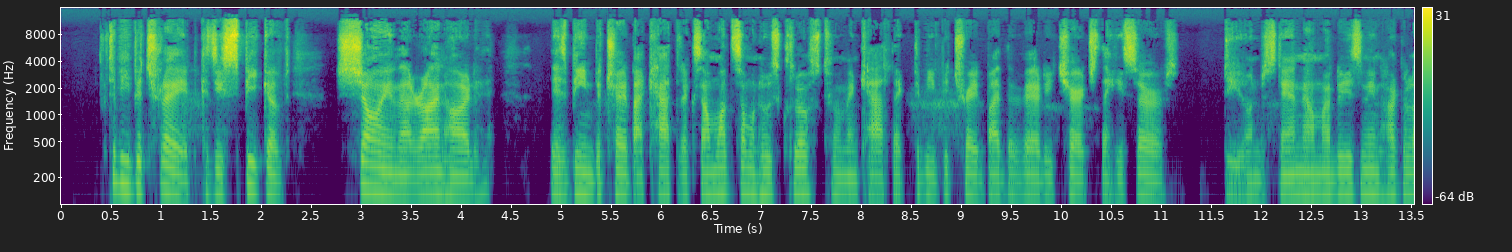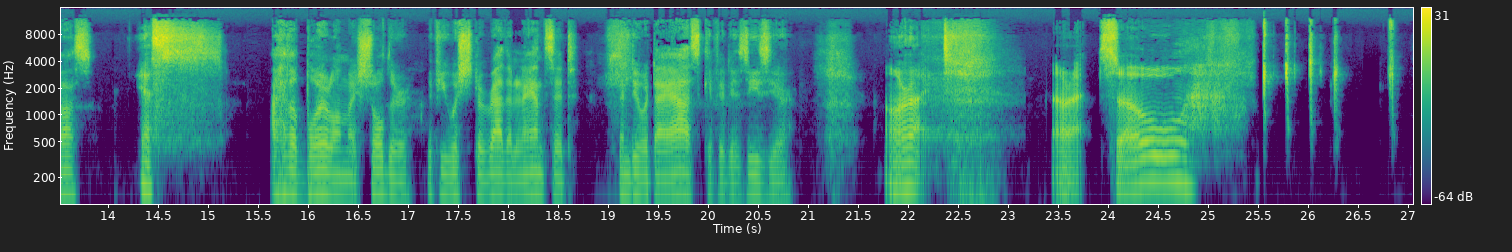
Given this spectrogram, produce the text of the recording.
to be betrayed because you speak of showing that Reinhard is being betrayed by Catholics. I want someone who's close to him and Catholic to be betrayed by the very church that he serves. Do you understand now my reasoning, Hargelas? Yes. I have a boil on my shoulder. If you wish to rather lance it, then do what I ask if it is easier. All right. All right. So.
